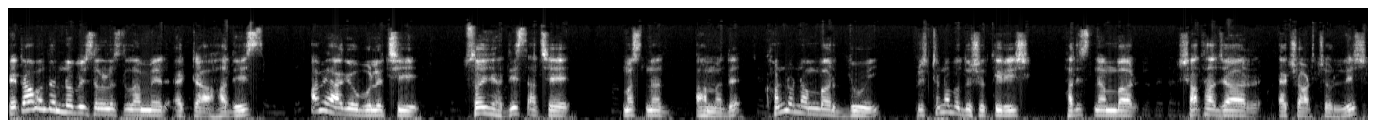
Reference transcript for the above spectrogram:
এটা আমাদের নবী সাল্লাহ সাল্লামের একটা হাদিস। আমি আগেও বলেছি, সহি হাদিস আছে মসনদ আহমদে, খণ্ড নম্বর দুই, পৃষ্ঠ নম্বর দুশো তিরিশ, হাদিস নাম্বার সাত হাজার একশো আটচল্লিশ।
